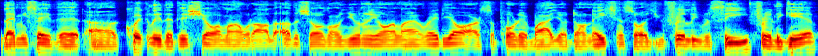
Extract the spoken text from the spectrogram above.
let me say that uh, quickly that this show, along with all the other shows on Unity Online Radio, are supported by your donations. So as you freely receive, freely give,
